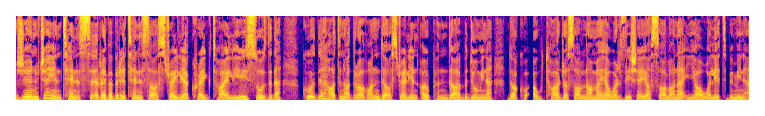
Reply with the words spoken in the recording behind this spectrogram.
جنوچه این تنس ریوبر تنس استرالیا کریگ تایلی سوز داده که ده هاتنا دراوان ده استرالیان اوپن دا بدومینه دا که او تاج سالنامه یا ورزش یا سالانه یا ولیت بمینه.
